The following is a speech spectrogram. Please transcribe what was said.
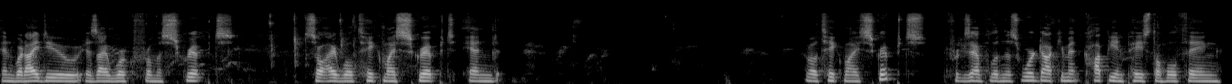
and what I do is I work from a script. So I will take my script and I will take my script, for example, in this Word document, copy and paste the whole thing,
